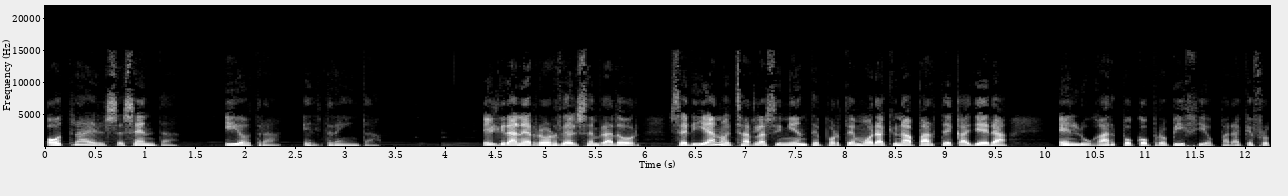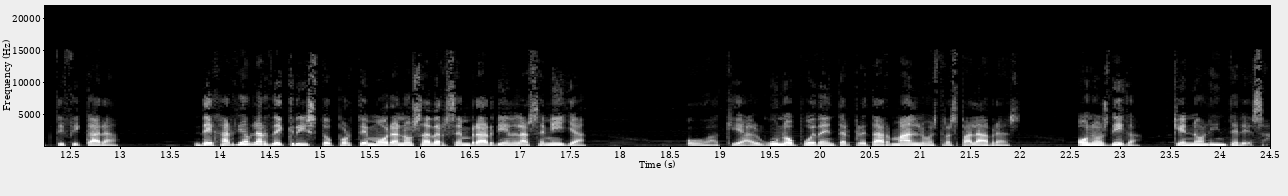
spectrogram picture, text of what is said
otra el sesenta y otra el treinta. El gran error del sembrador sería no echar la simiente por temor a que una parte cayera en lugar poco propicio para que fructificara. Dejar de hablar de Cristo por temor a no saber sembrar bien la semilla, o a que alguno pueda interpretar mal nuestras palabras, o nos diga que no le interesa.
